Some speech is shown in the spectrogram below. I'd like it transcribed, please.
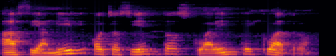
hacia 1844.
